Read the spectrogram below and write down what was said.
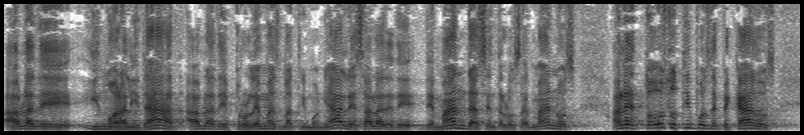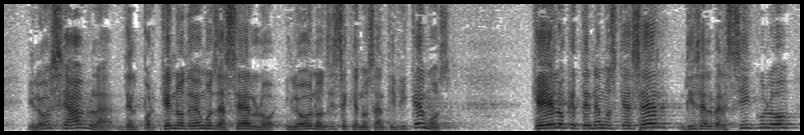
habla de inmoralidad, habla de problemas matrimoniales, habla de, demandas entre los hermanos, habla de todos estos tipos de pecados. Y luego se habla del por qué no debemos de hacerlo y luego nos dice que nos santifiquemos. ¿Qué es lo que tenemos que hacer? Dice el versículo,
